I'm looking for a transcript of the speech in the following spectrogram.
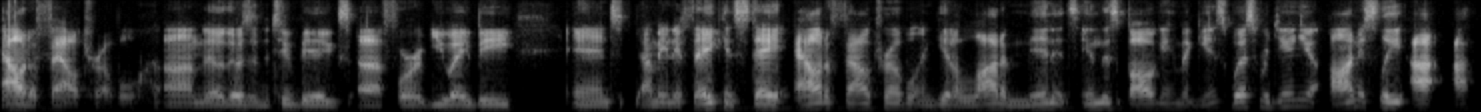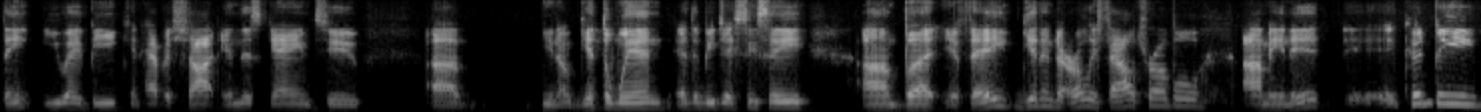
out of foul trouble. Um, those are the two bigs uh, for UAB. And I mean, if they can stay out of foul trouble and get a lot of minutes in this ball game against West Virginia, honestly, I, I think UAB can have a shot in this game to, uh, you know, get the win at the BJCC. Um, but if they get into early foul trouble, I mean it it could be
